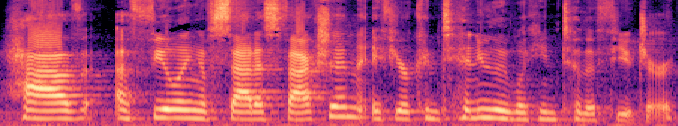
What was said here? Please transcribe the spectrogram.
have a feeling of satisfaction if you're continually looking to the future.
